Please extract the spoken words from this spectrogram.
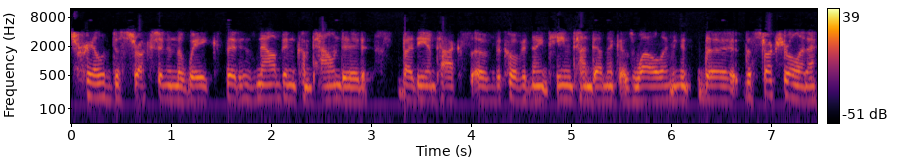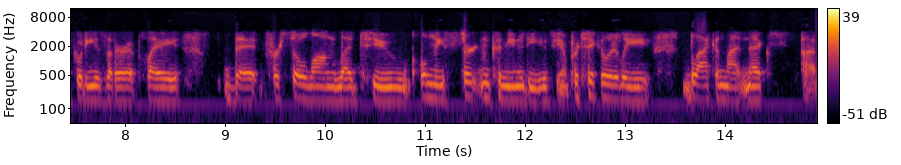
trail of destruction in the wake that has now been compounded by the impacts of the COVID-19 pandemic as well. I mean, the, the structural inequities that are at play that for so long led to only certain communities, you know, particularly black and Latinx uh,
